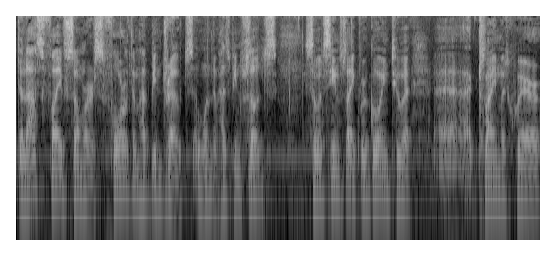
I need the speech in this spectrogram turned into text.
the last five summers, four of them have been droughts and one of them has been floods. So it seems like we're going to a, a climate where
